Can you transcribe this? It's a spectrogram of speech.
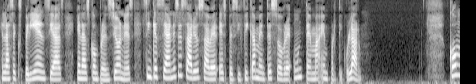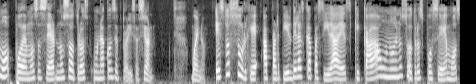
en las experiencias, en las comprensiones, sin que sea necesario saber específicamente sobre un tema en particular. ¿Cómo podemos hacer nosotros una conceptualización? Bueno, esto surge a partir de las capacidades que cada uno de nosotros poseemos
